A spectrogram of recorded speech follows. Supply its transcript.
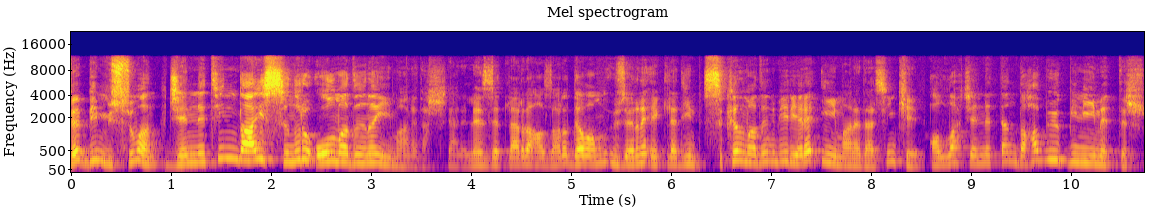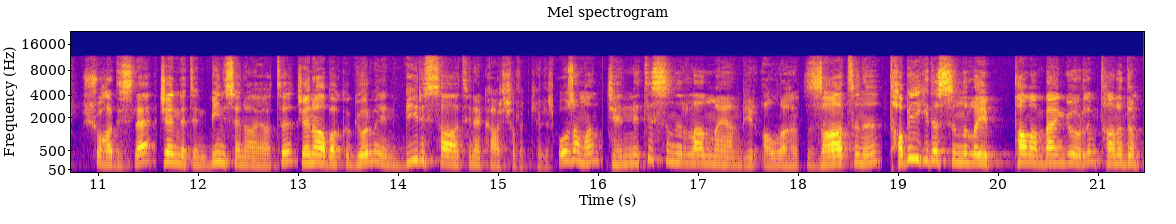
Ve bir Müslüman cennetin dahi sınırı olmadığına iman eder. Yani lezzetlerde, hazlarda devamlı üzerine eklediğin, sıkılmadığın bir yere iman edersin ki Allah cennetten daha büyük bir nimettir. Şu hadisle cennetin bin sene hayatı Cenab-ı Hakk'ı görmenin bir saatine karşılık gelir. O zaman cenneti sınırlanmayan bir Allah'ın zatını tabii ki de sınırlayıp tamam ben gördüm tanıdım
